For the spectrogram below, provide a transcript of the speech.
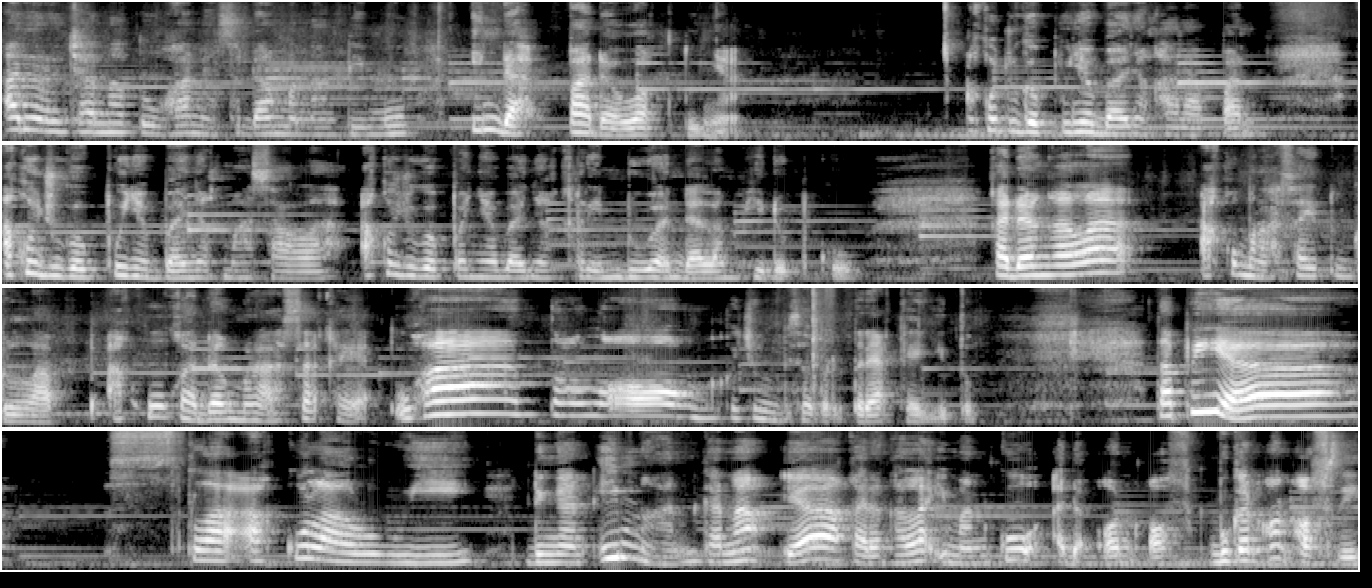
ada rencana Tuhan yang sedang menantimu indah pada waktunya aku juga punya banyak harapan. Aku juga punya banyak masalah. Aku juga punya banyak kerinduan dalam hidupku. Kadangkala aku merasa itu gelap. Aku kadang merasa kayak Tuhan tolong. Aku cuma bisa berteriak kayak gitu. Tapi ya setelah aku lalui dengan iman karena ya kadangkala imanku ada on off bukan on off sih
